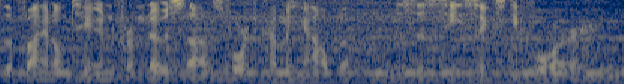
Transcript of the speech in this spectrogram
The final tune from No Saw's forthcoming album. This is C64.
